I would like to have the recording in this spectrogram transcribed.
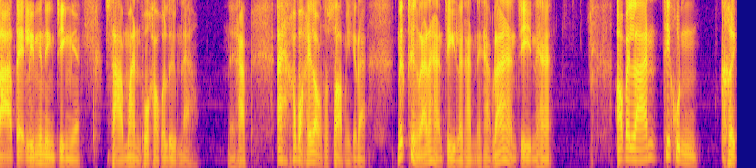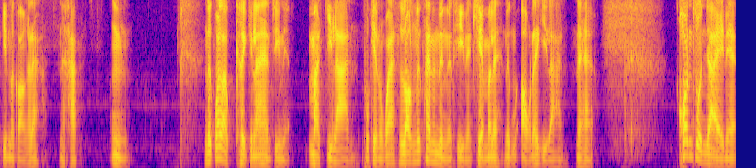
ตาเตะลิ้นกันจริง ๆ เนี่ยสามวันพวกเขาก็ลืมแล้ว นะครับอะเขาบอกให้ลองทดสอบนี้ก็ได้นึกถึงร้านอาหารจีนแล้วกันนะครับ ร้านอาหารจีนนะฮะเอาเป็นร้านที่คุณเคยกินมาก่อนก็ได้นะครับ อืม นึกว่าเราเคยกินร้านอาหารจีนเนี่ยมากี่ร้าน ผู้เขียนบอกว่าลองนึกภายในหนึ่งนาทีเนี่ยเขียนมาเลย นึกออกได้กี่ร้านนะฮะคนส่วนใหญ่เนี่ย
